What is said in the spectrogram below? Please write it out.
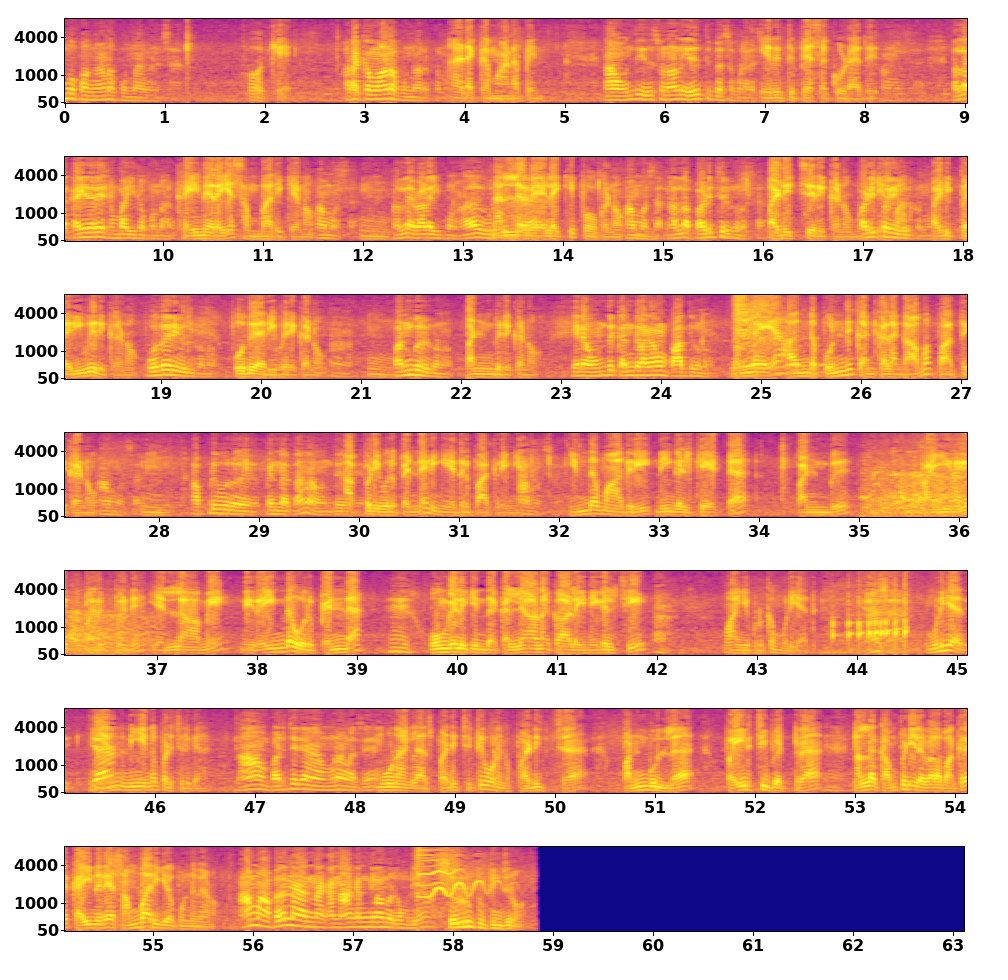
பொறுமை பங்கான பொண்ணா வேணும் சார். ஓகே. அடக்கமான பொண்ணா இருக்கணும். அடக்கமான பெண். நான் வந்து எது சொன்னாலும் எதிர்த்து பேசக்கூடாது. எதிர்த்து பேசக்கூடாது. நல்ல கை நிறைய சம்பாதிக்கிற பொண்ணா கை நிறைய சம்பாதிக்கணும். ஆமா சார். நல்ல வேலைக்கு போகணும். அதாவது நல்ல வேலைக்கு போகணும். ஆமா சார். நல்லா படிச்சிருக்கணும் சார். படிச்சிருக்கணும் படிப்பறிவு. இருக்கணும். படிப்பறிவு இருக்கணும். பொது அறிவு இருக்கணும். பொது அறிவு இருக்கணும். பண்பு இருக்கணும். பண்பு இருக்கணும். என்னை வந்து கண்கலங்காம பாத்துக்கணும் உண்மைய அந்த பொண்ணு கண் கலங்காம பாத்துக்கணும் ஆமா சார். அப்படி ஒரு பெண்ணை தான் நான் வந்து அப்படி ஒரு பெண்ணை நீங்க எதிர்பார்க்கறீங்க. இந்த மாதிரி நீங்கள் கேட்ட பண்பு பயிறு பருப்புன்னு எல்லாமே நிறைந்த ஒரு பெண்ணை. உங்களுக்கு இந்த கல்யாண காலை நிகழ்ச்சி. வாங்கி கொடுக்க முடியாது. முடியாது? நீ என்ன படிச்சிருக்க? நான் படிச்சிருக்கேன் மூணாம் கிளாஸ் மூணாம் கிளாஸ் படிச்சுட்டு உனக்கு படிச்ச பண்புள்ள பயிற்சி பெற்ற நல்ல கம்பெனில வேலை பார்க்கிற கை நிறைய சம்பாதிக்கிற பொண்ணு வேணும். ஆமா அப்பதான் நான் கண்கலாம இருக்க முடியும். செருப்பு பிஞ்சிரும்.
